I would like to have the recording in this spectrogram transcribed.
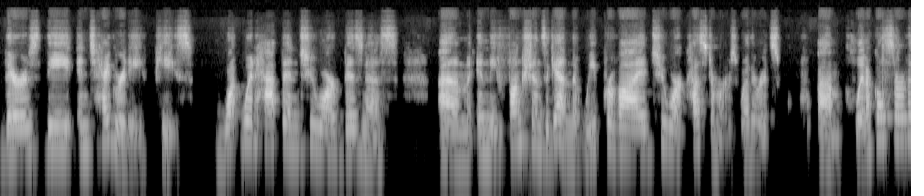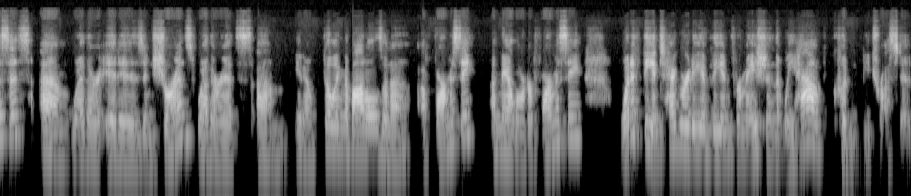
there's the integrity piece. What would happen to our business um, in the functions, again, that we provide to our customers, whether it's um, clinical services, um, whether it is insurance, whether it's um, you know filling the bottles in a, a pharmacy, a mail order pharmacy. What if the integrity of the information that we have couldn't be trusted?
